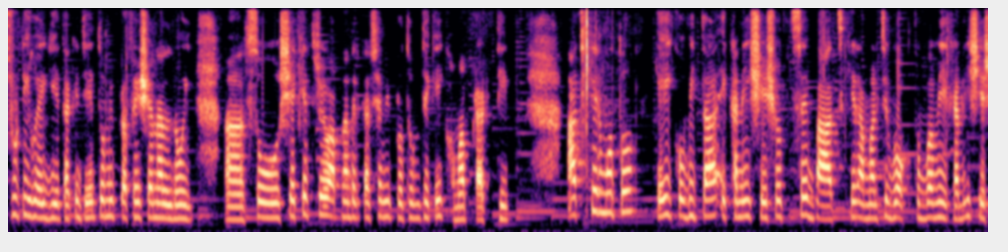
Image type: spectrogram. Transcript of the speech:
ত্রুটি হয়ে গিয়ে থাকে, যেহেতু আমি প্রফেশনাল নই সো সেক্ষেত্রেও আপনাদের কাছে আমি প্রথম থেকেই ক্ষমা প্রার্থী। আজকের মতো এই কবিতা এখানেই শেষ হচ্ছে, বা আজকের আমার যে বক্তব্য আমি এখানেই শেষ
